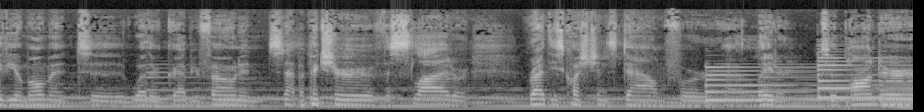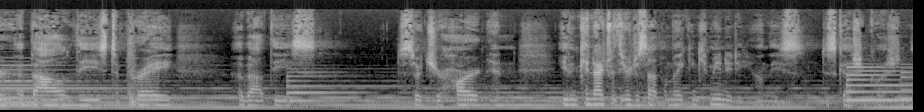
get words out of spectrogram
Give you a moment to whether grab your phone and snap a picture of this slide or write these questions down for uh, later to ponder about these, to pray about these, search your heart, and even connect with your disciple making community on these discussion questions.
